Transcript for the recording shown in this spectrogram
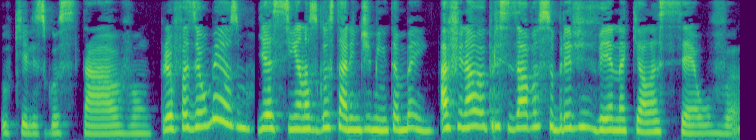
o que eles gostavam, para eu fazer o mesmo. E assim elas gostarem de mim também. Afinal, eu precisava sobreviver naquela selva.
